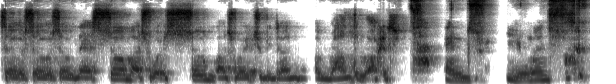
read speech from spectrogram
So so so there's so much work so much work to be done around the rocket. And you mentioned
